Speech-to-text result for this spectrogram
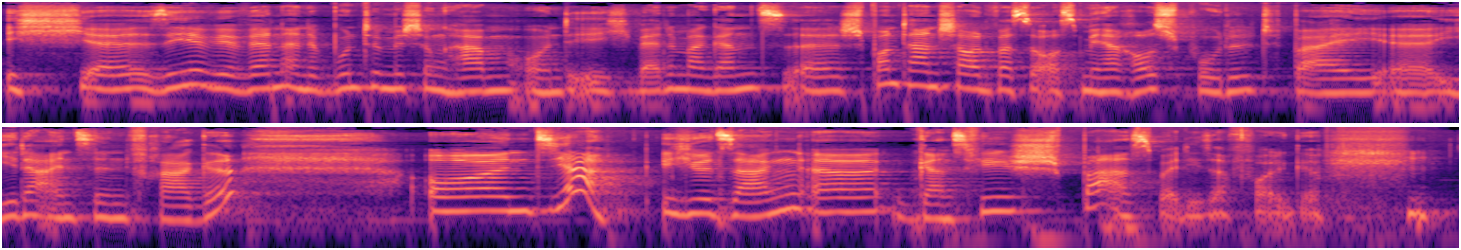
ich äh, sehe, wir werden eine bunte Mischung haben und ich werde mal ganz äh, spontan schauen, was so aus mir heraussprudelt bei äh, jeder einzelnen Frage. Und ja, ich würde sagen, äh, ganz viel Spaß bei dieser Folge.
